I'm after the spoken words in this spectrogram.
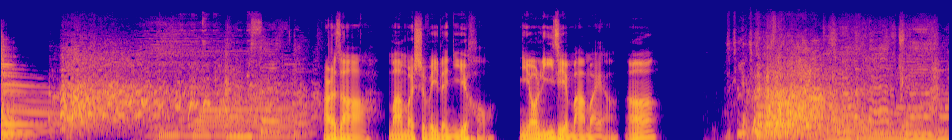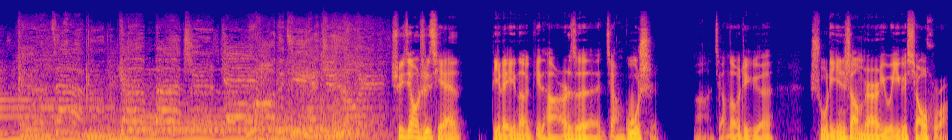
儿子，妈妈是为了你好，你要理解妈妈呀，啊。睡觉之前，地雷呢给他儿子讲故事啊，讲到这个树林上边有一个小伙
